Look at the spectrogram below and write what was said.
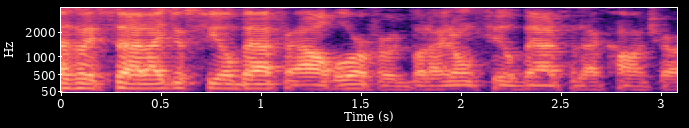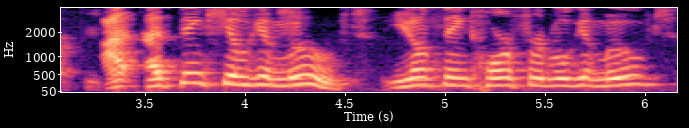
as I said, I just feel bad for Al Horford, but I don't feel bad for that contract. I, I think he'll get moved. You don't think Horford will get moved?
